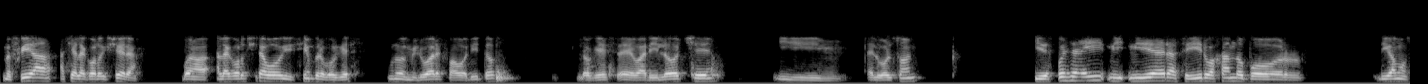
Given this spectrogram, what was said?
me fui a- hacia la cordillera. Bueno, a la cordillera voy siempre porque es uno de mis lugares favoritos, lo que es eh, Bariloche y el Bolsón. Y después de ahí mi, mi idea era seguir bajando por, digamos,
